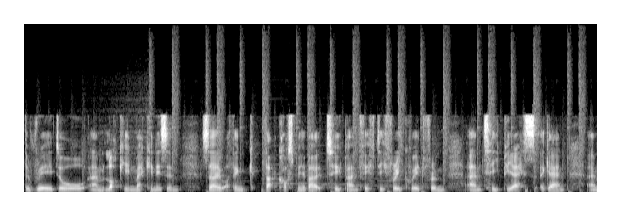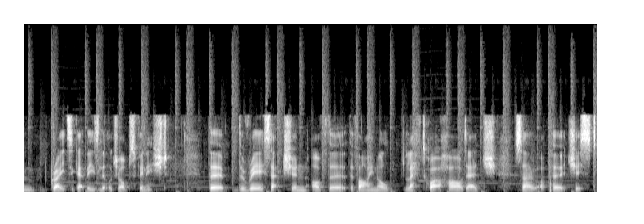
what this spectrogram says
the rear door um, locking mechanism. So I think that cost me about two pound fifty, three quid from um, TPS again. Um, great to get these little jobs finished. The, the rear section of the, the vinyl left quite a hard edge, so I purchased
